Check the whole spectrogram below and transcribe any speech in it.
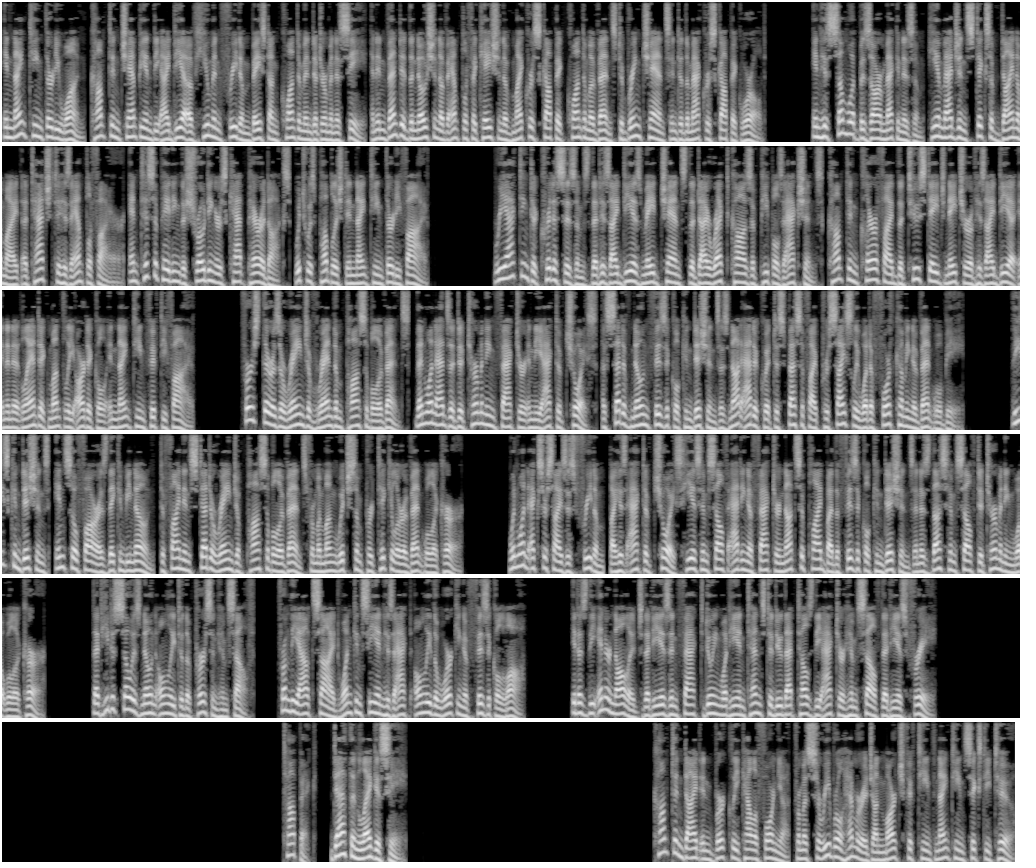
In 1931, Compton championed the idea of human freedom based on quantum indeterminacy, and invented the notion of amplification of microscopic quantum events to bring chance into the macroscopic world. In his somewhat bizarre mechanism, he imagined sticks of dynamite attached to his amplifier, anticipating the Schrödinger's cat paradox, which was published in 1935. Reacting to criticisms that his ideas made chance the direct cause of people's actions, Compton clarified the two-stage nature of his idea in an Atlantic Monthly article in 1955. First there is a range of random possible events, then one adds a determining factor in the act of choice. A set of known physical conditions is not adequate to specify precisely what a forthcoming event will be. These conditions, insofar as they can be known, define instead a range of possible events from among which some particular event will occur. When one exercises freedom, by his act of choice he is himself adding a factor not supplied by the physical conditions and is thus himself determining what will occur. That he does so is known only to the person himself. From the outside one can see in his act only the working of physical law. It is the inner knowledge that he is in fact doing what he intends to do that tells the actor himself that he is free. Death and legacy Compton died in Berkeley, California, from a cerebral hemorrhage on March 15, 1962.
